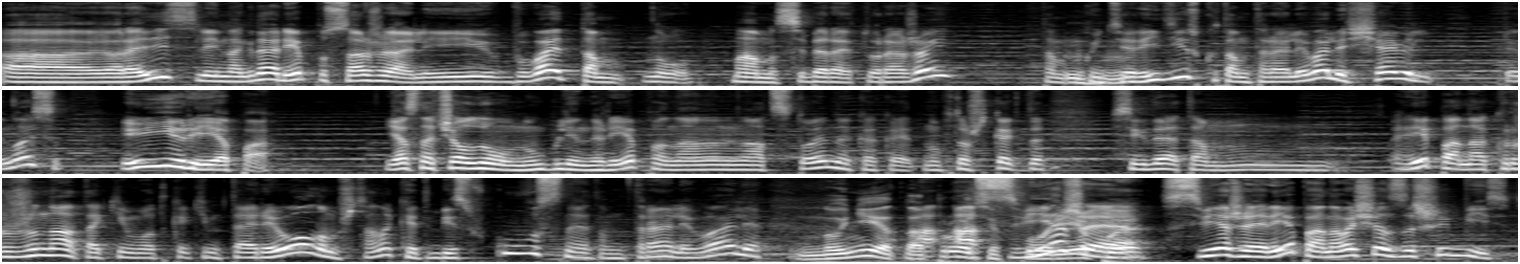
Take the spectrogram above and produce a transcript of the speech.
а, родители иногда репу сажали. И бывает там, ну, мама собирает урожай, там какую-нибудь редиску, там тролливали, щавель приносит, и репа. Я сначала думал, ну, блин, репа, она, наверное, отстойная какая-то. Ну, потому что как-то всегда там... Репа, она окружена таким вот каким-то ореолом, что она какая-то безвкусная, там, трали-вали. Ну нет, А- напротив, а, у свежая, репы- свежая репа, она вообще зашибись.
